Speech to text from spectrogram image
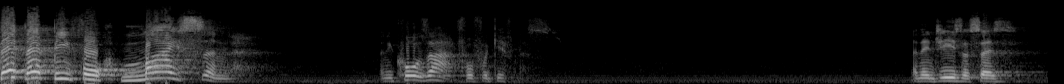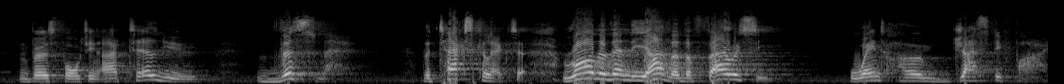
Let that be for my sin. And he calls out for forgiveness. And then Jesus says verse 14, I tell you, this man, the tax collector, rather than the other, the Pharisee, went home justified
